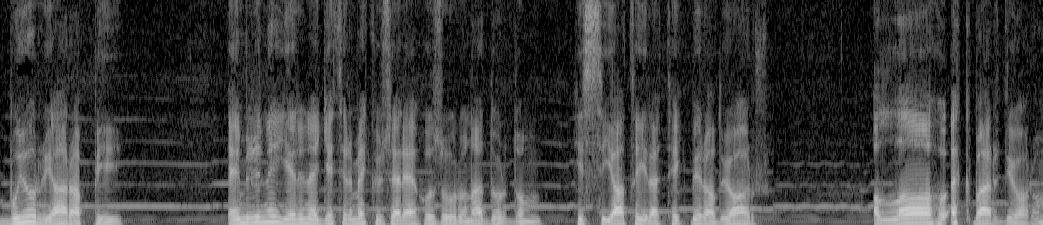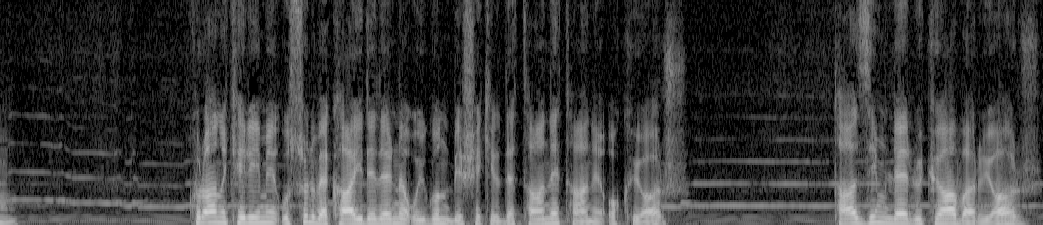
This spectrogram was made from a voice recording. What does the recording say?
buyur ya Rabbi, emrini yerine getirmek üzere huzuruna durdum. Hissiyatıyla tekbir alıyor. Allahu Ekber diyorum. Kur'an-ı Kerim'i usul ve kaidelerine uygun bir şekilde tane tane okuyor, tazimle rükûa varıyor,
